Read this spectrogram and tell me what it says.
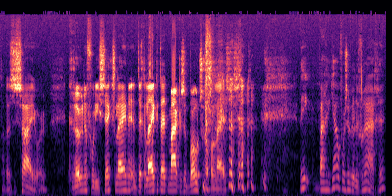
Nou, dat is saai hoor. Kreunen voor die sekslijnen en tegelijkertijd maken ze boodschappenlijstjes. nee, waar ik jou voor zou willen vragen,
